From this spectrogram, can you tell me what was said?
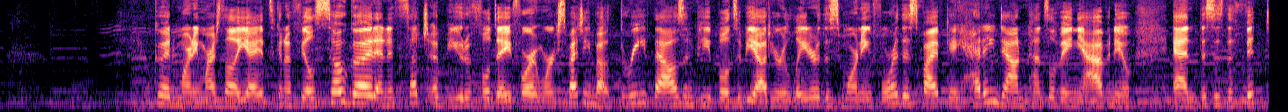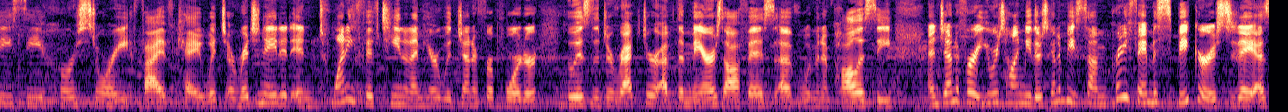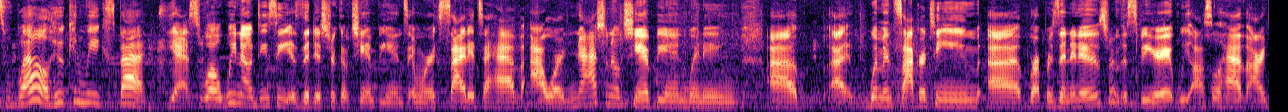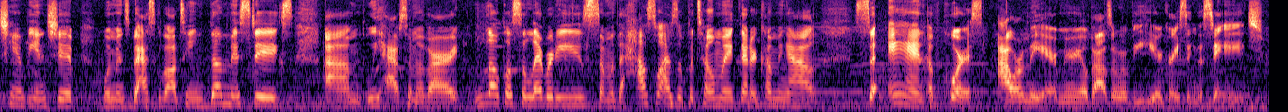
Good morning, Marcella. Yeah, it's going to feel so good, and it's such a beautiful day for it. We're expecting about 3,000 people to be out here later this morning for this 5K heading down Pennsylvania Avenue. And this is the Fit DC HerStory 5K, which originated in 2015. And I'm here with Jennifer Porter, who is the director of the Mayor's Office of Women and Policy. And Jennifer, you were telling me there's going to be some pretty famous speakers today as well. Who can we expect? Yes, well, we know DC is the District of Champions, and we're excited to have our national national champion winning uh, uh, women's soccer team uh, representatives from the Spirit. We also have our championship women's basketball team, the Mystics. Um, we have some of our local celebrities, some of the housewives of Potomac that are coming out. So, and of course, our mayor, Muriel Bowser, will be here gracing the stage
